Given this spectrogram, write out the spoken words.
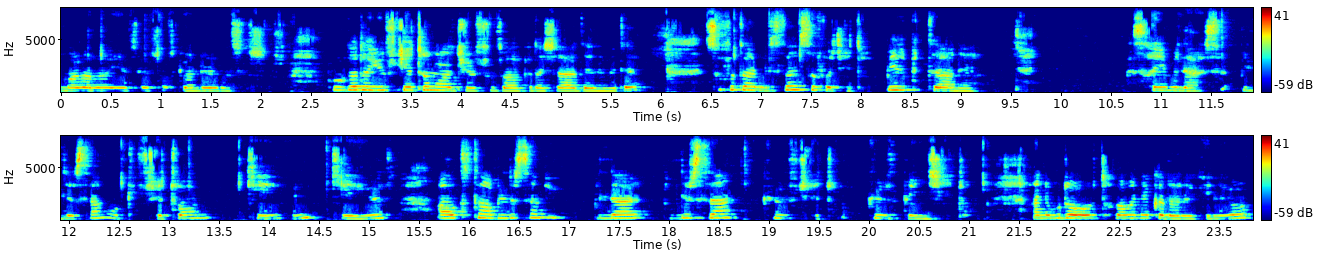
numaraları yazıyorsunuz, gönderi basıyorsunuz. Burada da 100 jeton harcıyorsunuz arkadaşlar denemede. Sıfırdan bilirsem 0 jeton. Bir, bir tane sayı bilirsem, bilirsem 30 jeton 200, 200 6 tane bilirsen bilir, bilirsen 200 jeton, 200 bin jeton. Hani bu da ortalama ne kadara geliyor?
